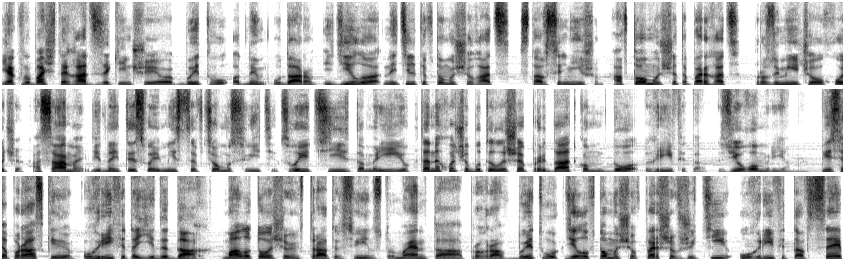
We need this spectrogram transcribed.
Як ви бачите, Гац закінчує битву одним ударом, і діло не тільки в тому, що Гац став сильнішим, а в тому, що тепер Гац розуміє, чого хоче, а саме віднайти своє місце в цьому світі, свою ціль та мрію, та не хоче бути лише придатком до Гріфіта з його мріями. Після поразки у Гріфіта їде дах. Мало того, що він втратив свій інструмент та програв битву. Діло в тому, що вперше в житті у Гріфіта все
